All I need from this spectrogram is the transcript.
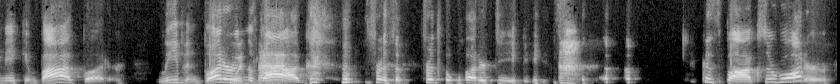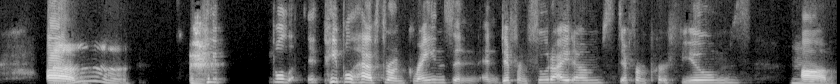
making bog butter leaving butter What's in the that? bog for the for the water deities because bogs are water um, ah. people people have thrown grains and, and different food items different perfumes mm. um,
